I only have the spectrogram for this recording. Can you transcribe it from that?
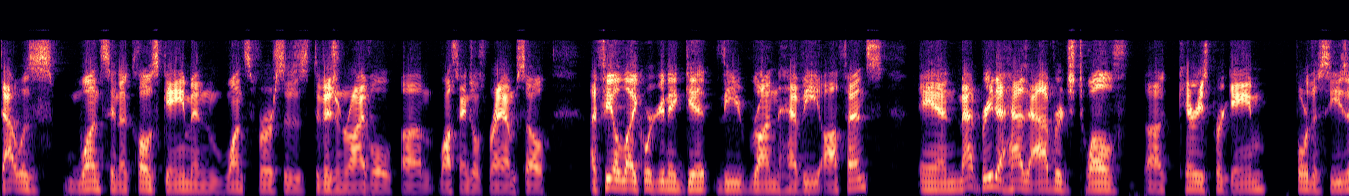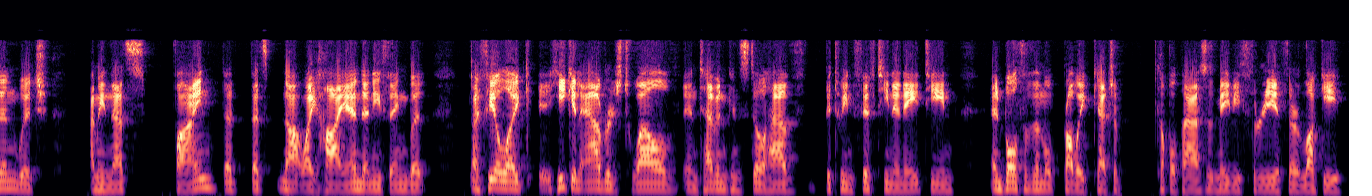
that was once in a close game and once versus division rival um, Los Angeles Rams. So I feel like we're going to get the run heavy offense. And Matt Breida has averaged 12 uh, carries per game for the season, which I mean that's fine. That that's not like high end anything, but I feel like he can average 12 and Tevin can still have between 15 and 18, and both of them will probably catch a couple passes, maybe three if they're lucky.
